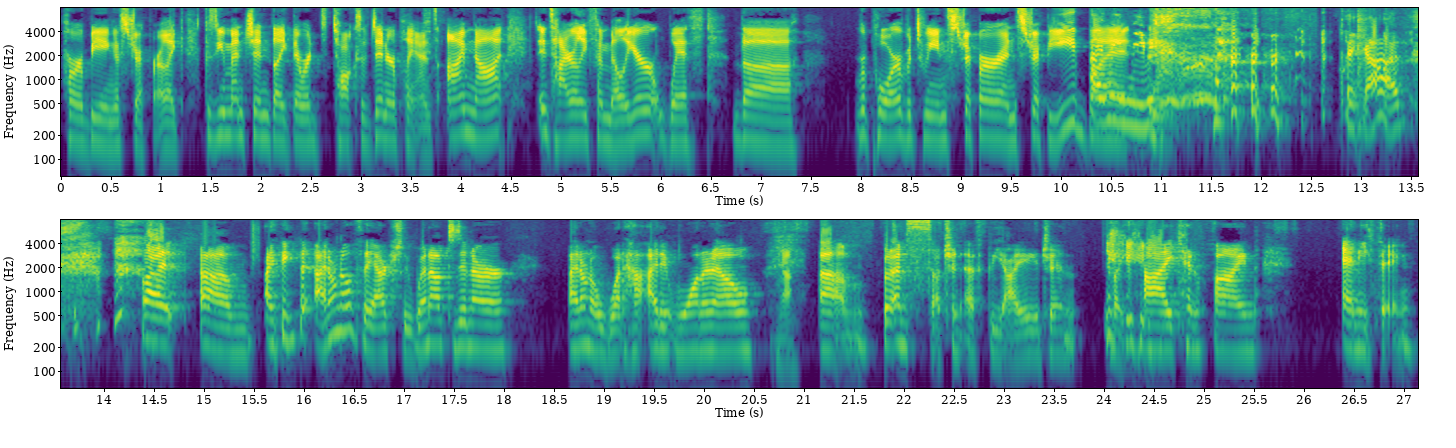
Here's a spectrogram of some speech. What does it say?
her being a stripper like because you mentioned like there were talks of dinner plans i'm not entirely familiar with the rapport between stripper and strippy but I mean, thank god but um i think that i don't know if they actually went out to dinner I don't know what ha- I didn't want to know. Yeah. Um, but I'm such an FBI agent. Like I can find anything.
